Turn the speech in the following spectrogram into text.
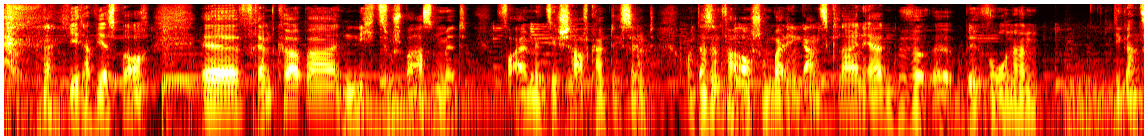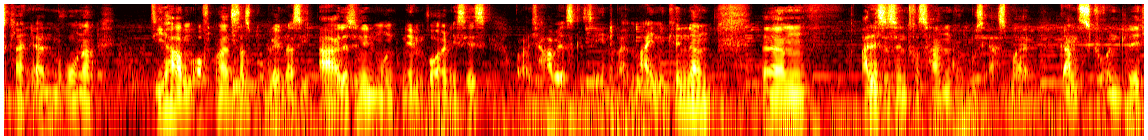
jeder wie es braucht. Äh, Fremdkörper nicht zu spaßen mit, vor allem wenn sie scharfkantig sind. Und da sind wir auch schon bei den ganz kleinen Erdenbewohnern. Äh, die ganz kleinen Erdenbewohner, die haben oftmals das Problem, dass sie alles in den Mund nehmen wollen. Ich sehe es, oder ich habe es gesehen bei meinen Kindern. Ähm, alles ist interessant und muss erstmal ganz gründlich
